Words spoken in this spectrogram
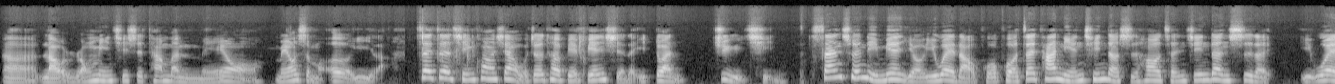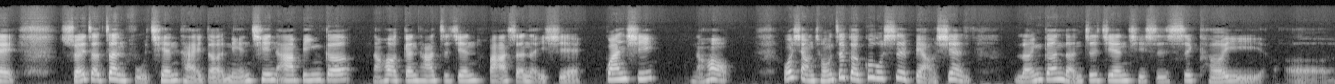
呃老农民其实他们没有没有什么恶意了。在这情况下，我就特别编写了一段剧情。山村里面有一位老婆婆，在她年轻的时候，曾经认识了一位随着政府迁台的年轻阿兵哥，然后跟他之间发生了一些关系。然后，我想从这个故事表现，人跟人之间其实是可以呃，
